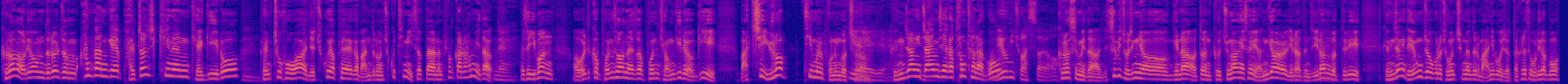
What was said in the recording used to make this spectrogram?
그런 어려움들을 좀 한 단계 발전시키는 계기로 음. 벤투호와 이제 축구협회가 만들어온 축구팀이 있었다는 평가를 합니다. 네. 그래서 이번 월드컵 본선에서 본 경기력이 마치 유럽 팀을 보는 것처럼 예, 예. 굉장히 짜임새가 탄탄하고 내용이 좋았어요. 그렇습니다. 수비 조직력이나 어떤 그 중앙에서의 연결이라든지 이런 네. 것들이 굉장히 내용적으로 좋은 측면들을 많이 보여줬다. 그래서 우리가 뭐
